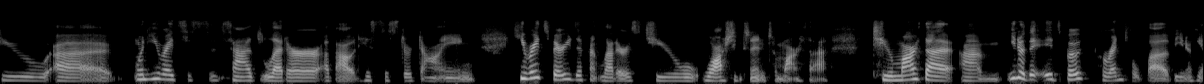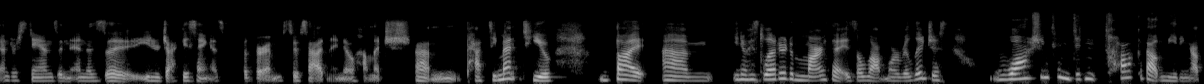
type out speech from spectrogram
to uh, when he writes a sad letter about his sister dying he writes very different letters to washington and to martha. To martha um, you know it's both parental love you know he understands and, and as a you know jackie saying as a brother i'm so sad and i know how much um, patsy meant to you. But um, you know his letter to martha is a lot more religious Washington didn't talk about meeting up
